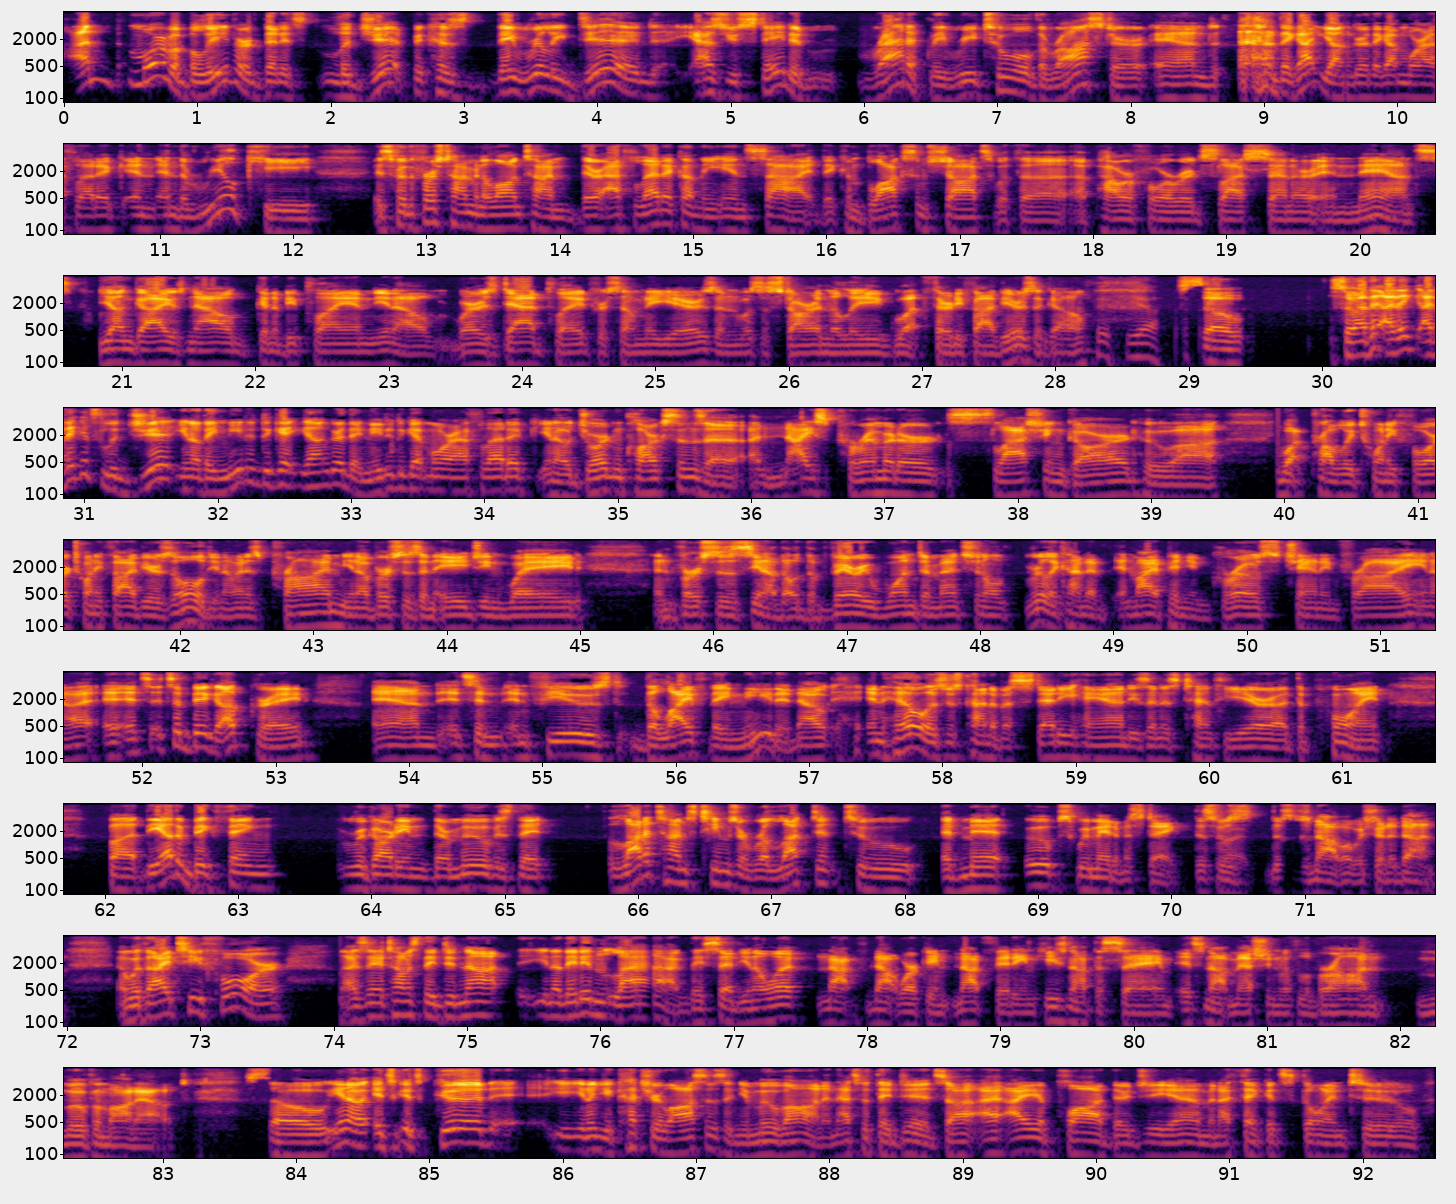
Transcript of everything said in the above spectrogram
I'm more of a believer that it's legit because they really did, as you stated, radically retool the roster and they got younger, they got more athletic, and and the real key is for the first time in a long time they're athletic on the inside. They can block some shots with a, a power forward slash center in Nance. Young guy who's now going to be playing, you know, where his dad played for so many years and was a star in the league, what, 35 years ago. yeah. So so I, th- I think I think it's legit. You know, they needed to get younger. They needed to get more athletic. You know, Jordan Clarkson's a, a nice perimeter slashing guard who, uh, what, probably 24, 25 years old. You know, in his prime. You know, versus an aging Wade, and versus you know the the very one dimensional, really kind of, in my opinion, gross Channing Frye. You know, it, it's it's a big upgrade and it's in, infused the life they needed. Now, in Hill is just kind of a steady hand. He's in his tenth year at the point. But the other big thing regarding their move is that a lot of times teams are reluctant to admit, "Oops, we made a mistake. This was right. this is not what we should have done." And with IT four, Isaiah Thomas, they did not, you know, they didn't lag. They said, "You know what? Not not working, not fitting. He's not the same. It's not meshing with LeBron." Move them on out. So you know, it's it's good. You know, you cut your losses and you move on, and that's what they did. So I, I applaud their GM, and I think it's going to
